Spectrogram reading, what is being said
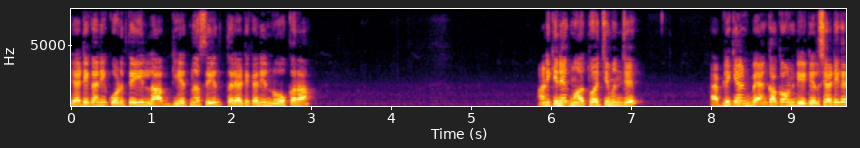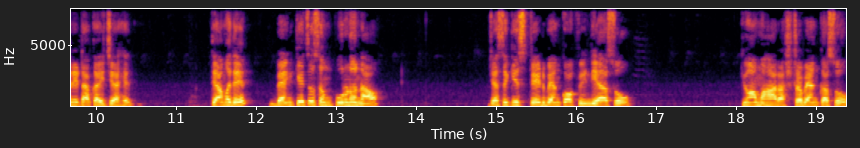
या ठिकाणी कोणतेही लाभ घेत नसेल तर या ठिकाणी नो करा. आणखीन एक महत्त्वाची म्हणजे ॲप्लिकँट बँक अकाउंट डिटेल्स या ठिकाणी टाकायचे आहेत. त्यामध्ये बँकेचं संपूर्ण नाव जसे की स्टेट बँक ऑफ इंडिया असो किंवा महाराष्ट्र बँक असो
